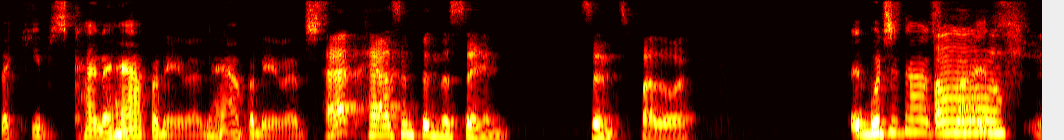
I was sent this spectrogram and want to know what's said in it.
that keeps kind of happening and happening. It's Pat hasn't been the same since, by the way. Which is not a surprise. Uh,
